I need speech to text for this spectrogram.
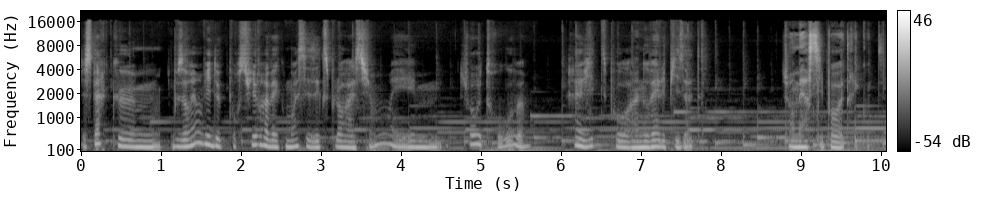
J'espère que hum, vous aurez envie de poursuivre avec moi ces explorations et hum, je vous retrouve très vite pour un nouvel épisode. Je vous remercie pour votre écoute.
